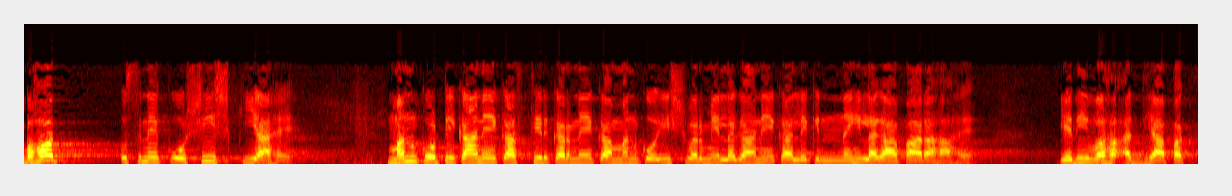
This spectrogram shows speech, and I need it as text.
बहुत उसने कोशिश किया है। मन को टिकाने का, स्थिर करने का, मन को ईश्वर में लगाने का, लेकिन नहीं लगा पा रहा है। यदि वह अध्यापक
